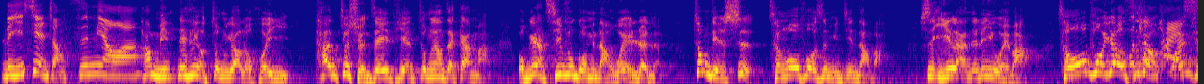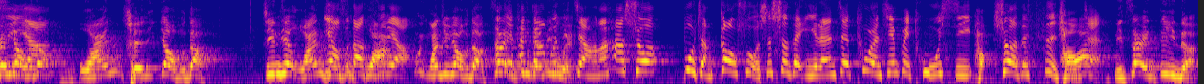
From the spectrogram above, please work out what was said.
林县长资妙啊。他明那天有重要的会议，他就选这一天。中央在干嘛？我跟你讲，欺负国民党我也认了。重点是陈欧珀是民进党吧？是宜兰的立委吧？陈欧珀要资料完全要不到，完全要不到。今天完全要不到资料，完全要不到。在他刚刚不是讲了吗？他说部长告诉我是设在宜兰，站突然间被突袭，说要在四城站。你在地的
